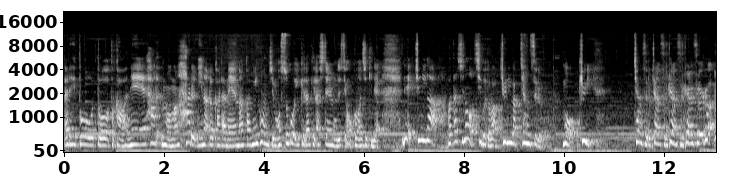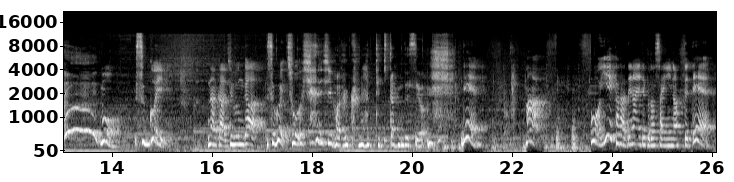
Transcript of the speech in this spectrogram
レポートとかはね春もう春になるからねなんか日本人もすごいキラキラしてるんですよこの時期で。で急にが私の仕事は急にがキャンセル。もう急にキャンセルキャンセルキャンセルキャンセルが もうすっごいなんか自分がすごい調子悪くなってきたんですよ。でまあもう家から出ないでくださいになってて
